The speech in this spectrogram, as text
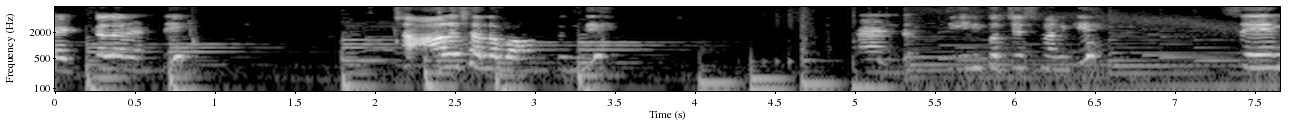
రెడ్ కలర్ అండి. చాలా చాలా బాగుంటుంది. అండ్ దీనికి వచ్చేసి మనకి సేమ్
